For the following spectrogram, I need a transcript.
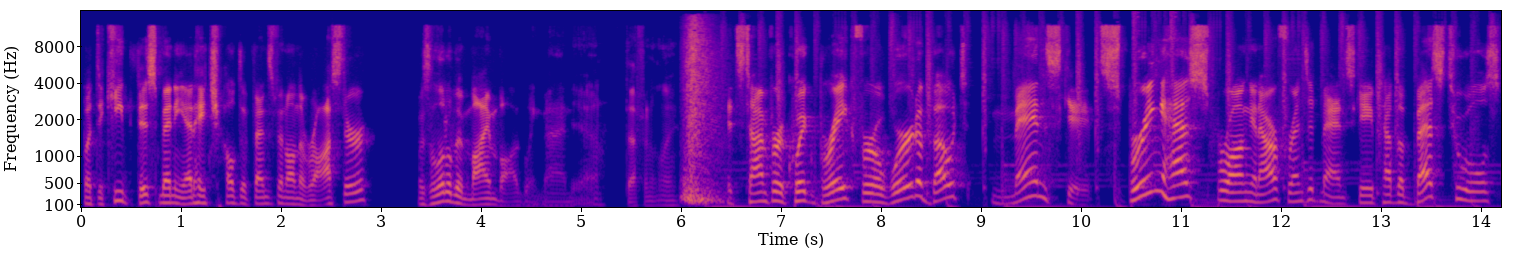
But to keep this many NHL defensemen on the roster was a little bit mind boggling, man. Yeah definitely. It's time for a quick break for a word about Manscaped. Spring has sprung, and our friends at Manscaped have the best tools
